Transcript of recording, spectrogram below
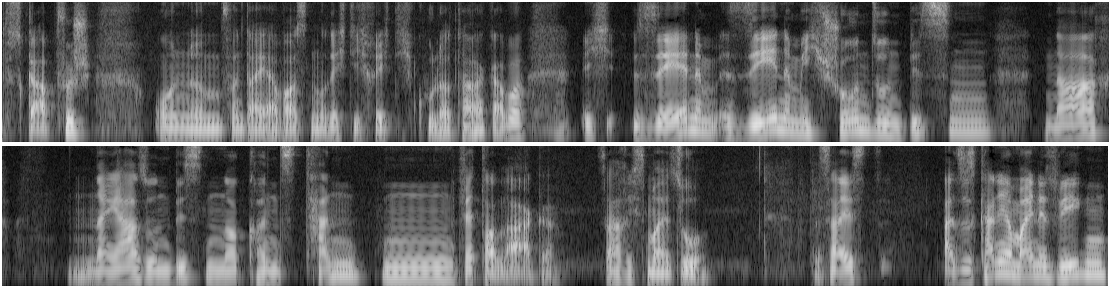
es gab Fisch und ähm, von daher war es ein richtig, richtig cooler Tag. Aber ich sehne, sehne mich schon so ein bisschen nach, naja, so ein bisschen einer konstanten Wetterlage, sag ich es mal so. Das heißt, also es kann ja meinetwegen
